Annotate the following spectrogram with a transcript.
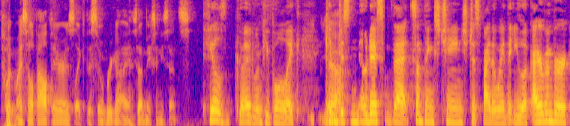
put myself out there as like the sober guy Does that makes any sense it feels good when people like yeah. can just notice that something's changed just by the way that you look. I remember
